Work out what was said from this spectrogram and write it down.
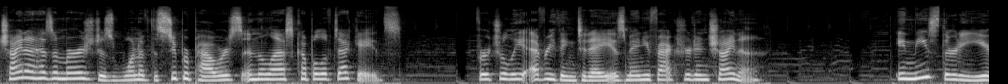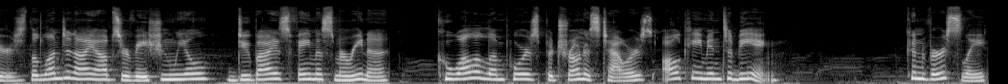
China has emerged as one of the superpowers in the last couple of decades. Virtually everything today is manufactured in China. In these 30 years, the London Eye Observation Wheel, Dubai's famous marina, Kuala Lumpur's Petronas Towers all came into being. Conversely,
